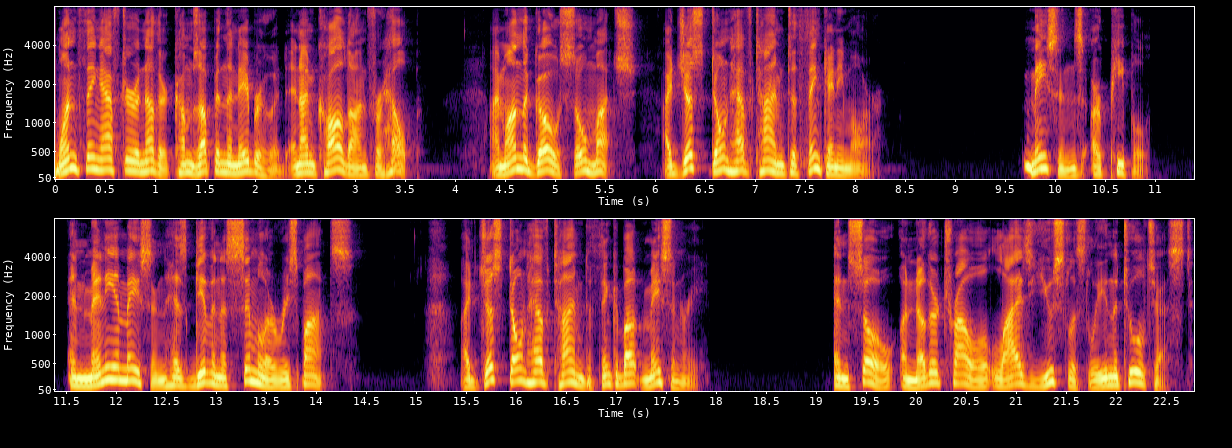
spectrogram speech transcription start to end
One thing after another comes up in the neighborhood, and I'm called on for help. I'm on the go so much, I just don't have time to think anymore. Masons are people, and many a Mason has given a similar response. I just don't have time to think about masonry and so another trowel lies uselessly in the tool chest,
